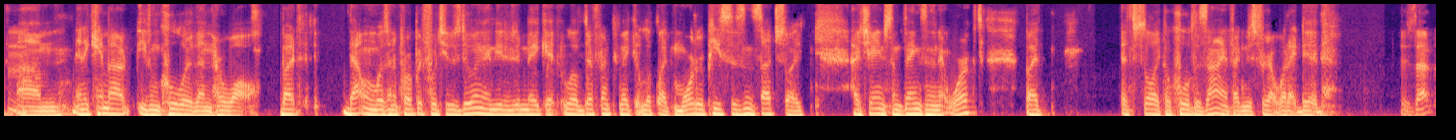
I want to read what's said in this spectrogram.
hmm. um, and it came out even cooler than her wall. But that one wasn't appropriate for what she was doing. I needed to make it a little different to make it look like mortar pieces and such. So I, I changed some things and then it worked. But it's still like a cool design if I can just figure out what I did. Is that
